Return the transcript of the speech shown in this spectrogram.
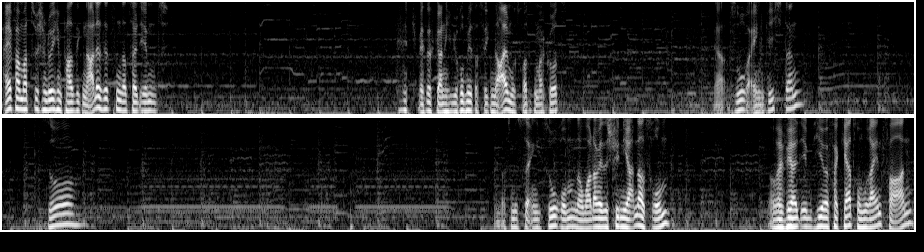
Einfach mal zwischendurch ein paar Signale setzen, dass halt eben... weiß jetzt gar nicht, wie rum hier das Signal muss. Wartet mal kurz. Ja, so eigentlich dann. So, Das müsste eigentlich so rum. Normalerweise stehen die andersrum. Aber wir halt eben hier verkehrt rum reinfahren.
